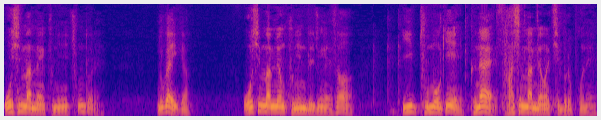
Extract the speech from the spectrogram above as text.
50만 명의 군인이 충돌해. 누가 이겨? 50만 명 군인들 중에서 이 두목이 그날 40만 명을 집으로 보내.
